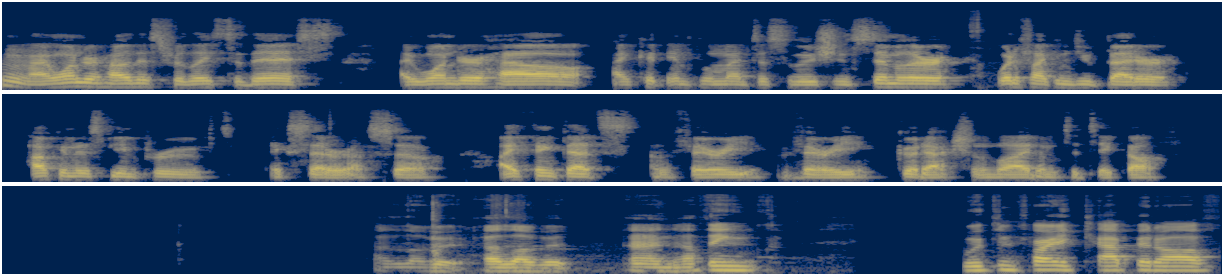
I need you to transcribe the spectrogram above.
hmm, I wonder how this relates to this. I wonder how I could implement a solution similar. What if I can do better? How can this be improved, etc. So I think that's a very, very good actionable item to take off. I love it. I love it. And I think we can probably cap it off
